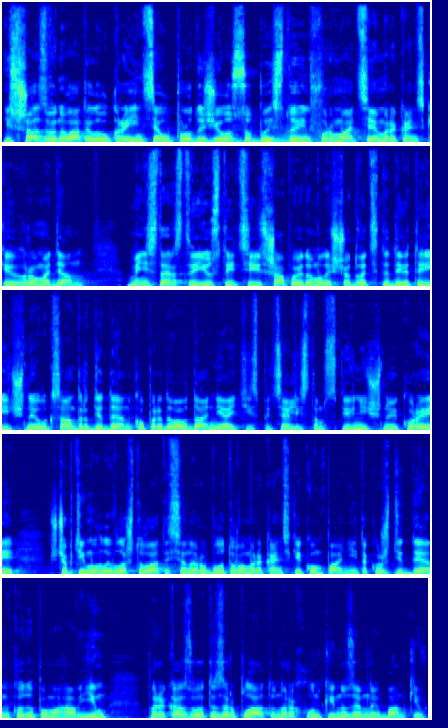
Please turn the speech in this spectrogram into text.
І США звинуватили українця у продажі особистої інформації американських громадян. Міністерстві юстиції США повідомили, що 29-річний Олександр Діденко передавав дані it спеціалістам з північної Кореї, щоб ті могли влаштуватися на роботу в американській компанії. Також Діденко допомагав їм переказувати зарплату на рахунки іноземних банків.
